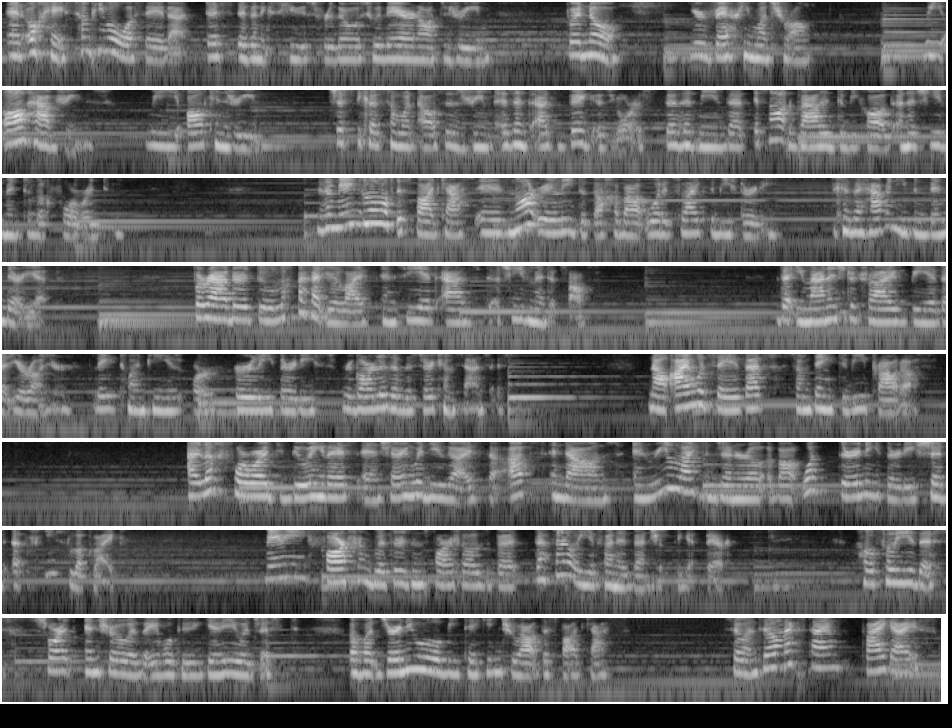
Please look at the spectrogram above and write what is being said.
And okay, some people will say that this is an excuse for those who dare not to dream. But no, you're very much wrong. We all have dreams. We all can dream. Just because someone else's dream isn't as big as yours doesn't mean that it's not valid to be called an achievement to look forward to. The main goal of this podcast is not really to talk about what it's like to be 30, because I haven't even been there yet, but rather to look back at your life and see it as the achievement itself. That you managed to thrive, be it that you're on your late 20s, or early 30s, regardless of the circumstances. Now, I would say that's something to be proud of. I look forward to doing this and sharing with you guys the ups and downs and real life in general about what turning 30 should at least look like. Maybe far from glitters and sparkles, but definitely a fun adventure to get there. Hopefully, this short intro is able to give you a gist of what journey we will be taking throughout this podcast. So, until next time, bye guys.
